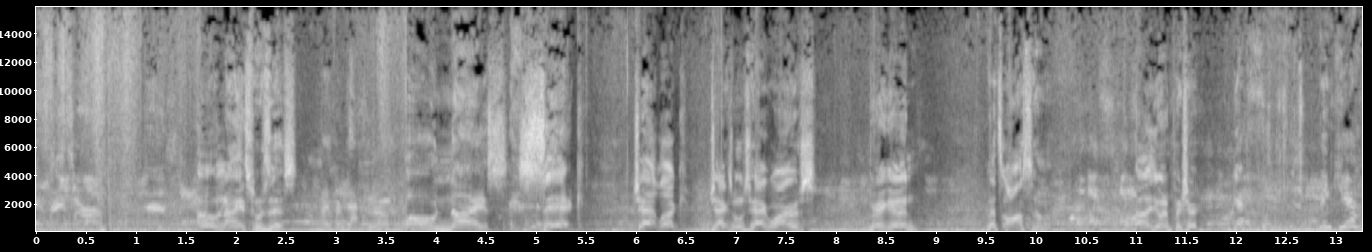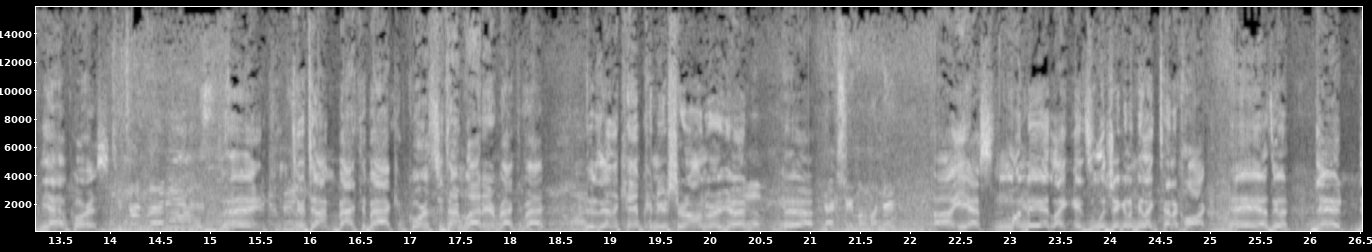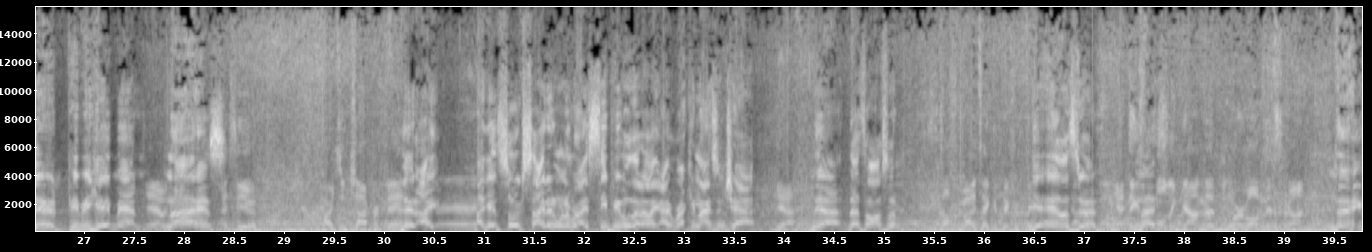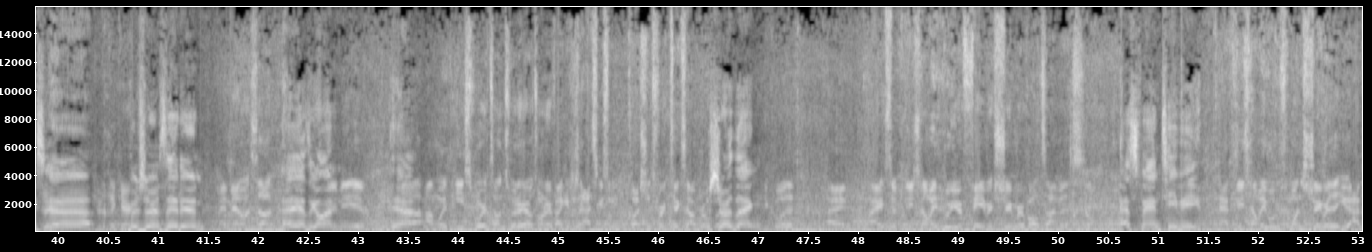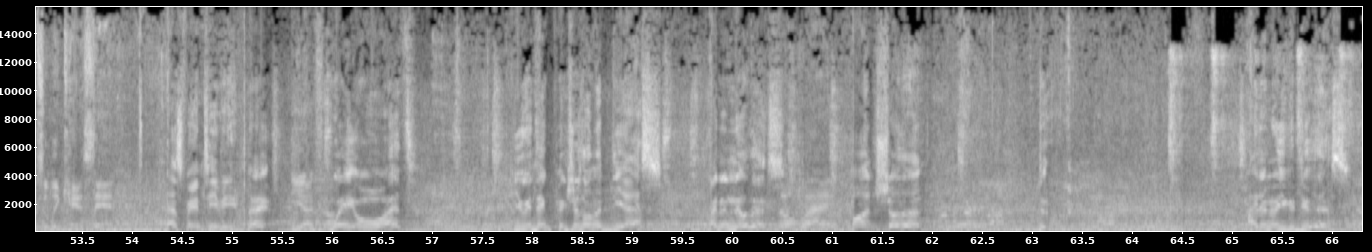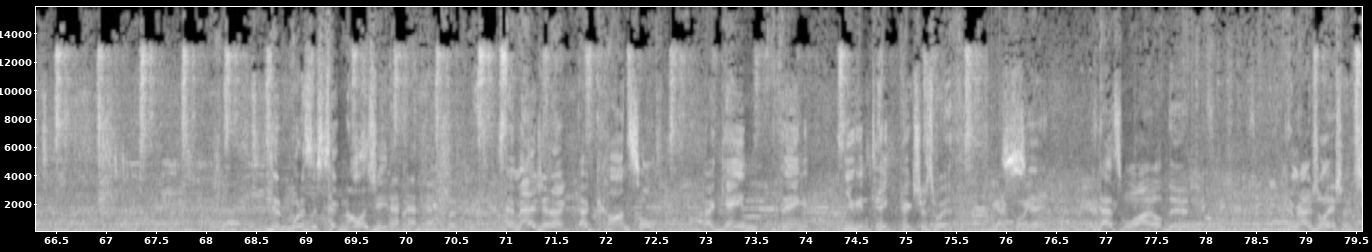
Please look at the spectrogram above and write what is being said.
Oh, nice. What's this? I'm from Jacksonville. Oh, nice. Sick. Chat, look. Jacksonville Jaguars. Very good. That's awesome. Uh, you want a picture? Yes. Thank you. Yeah, of course. Two-time gladiator. Hey, two-time back-to-back, of course. Two-time Gladiator back-to-back. There's got the Camp Canute shirt on. Very good. Yep. Yeah. Next stream on Monday? Uh, yes. Monday at like it's legit gonna be like 10 o'clock. Hey, how's it going, dude? Dude, PB man. Yeah, what's up? nice. I see you. Hearts and chopper fit. Dude, I I get so excited whenever I see people that I like I recognize in chat. Yeah. Yeah, that's awesome. Tell me, want to take a picture? with you? Yeah, let's do it. Yeah, thanks nice. for holding down the board while Miss gone. Thanks. Yeah, yeah. Sure, take care. For sure. See you, dude. Hey, man, what's up? Hey, how's it going? Good to meet you. Yeah. Uh, I'm with Esports on Twitter. I was wondering if I could just ask you some questions for a TikTok real quick. Sure thing. You cool with it? All right. All right. So, could you tell me who your favorite streamer of all time is? EsfandTV. Now, could you tell me who's one streamer that you absolutely can't stand? EsfandTV. Hey. Yes. Wait, what? You can take pictures on the DS? I didn't know this. No way. Hold on, show the. I didn't know you could do this. Dude, what is this technology? Imagine a, a console, a game thing you can take pictures with. You got a point. That's wild, dude. Congratulations.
